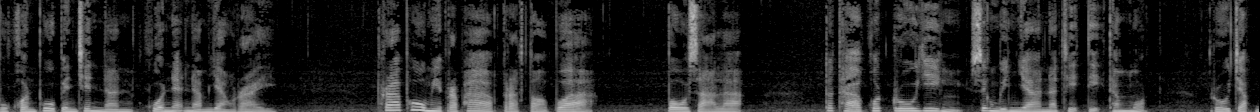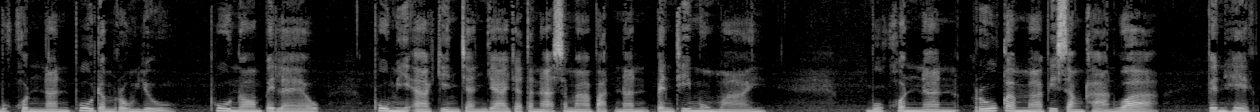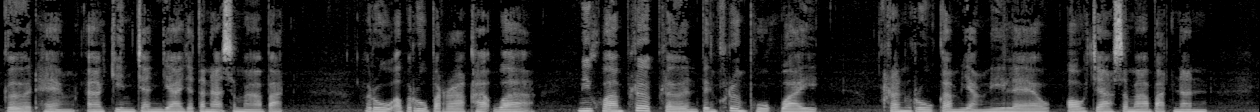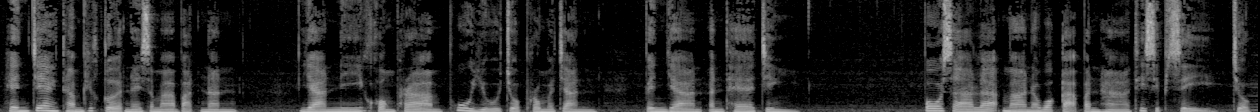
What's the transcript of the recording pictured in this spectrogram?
บุคคลผู้เป็นเช่นนั้นควรแนะนำอย่างไร พระผู้มีพระภาคตรัสตอบว่า โปสาละตถาคตรู้ยิ่งซึ่งวิญญาณทิติทั้งหมด รู้จักบุคคลนั้นผู้ดำรงอยู่ ผู้น้อมไปแล้ว ผู้มีอากินจัญญายตนะสมาบัตินั้นเป็นที่มุ่งหมาย บุคคลนั้นรู้กรรมมาพิสังขารว่า เป็นเหตุเกิดแห่งอากินจัญญายตนะสมาบัติ รู้อปรูปราคะว่า มีความเพลิดเพลินเป็นเครื่องผูกไว้ ครั้นรู้กรรมอย่างนี้แล้วออกจากสมาบัตินั้น เห็นแจ้งธรรมที่เกิดในสมาบัตินั้นญานนี้ของพราหมณ์ผู้อยู่จบพรหมจรรย์ เป็นญาณอันแท้จริง โปสาละมานวกะปัญหาที่สิบสี่จบ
